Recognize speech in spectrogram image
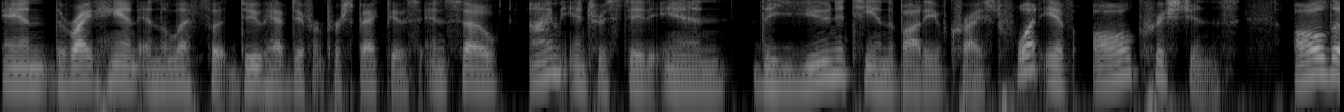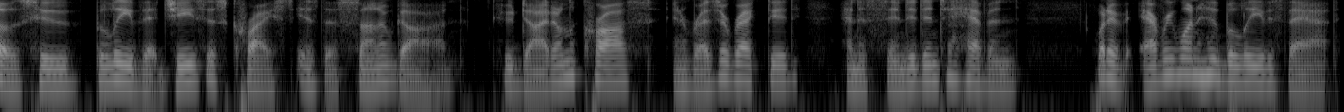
And the right hand and the left foot do have different perspectives. And so I'm interested in the unity in the body of Christ. What if all Christians, all those who believe that Jesus Christ is the Son of God, who died on the cross and resurrected and ascended into heaven, what if everyone who believes that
